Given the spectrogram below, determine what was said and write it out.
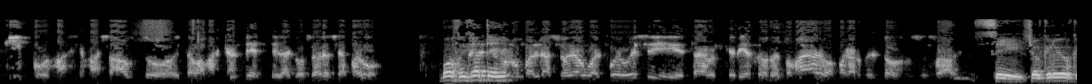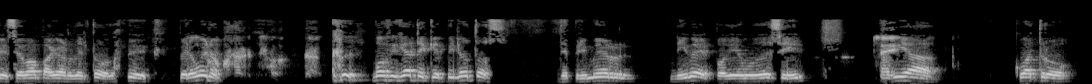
equipos, más, más autos, estaba más candente la cosa. Ahora se apagó. Vos fíjate, Con un baldazo de agua al fuego ese y están queriendo retomar o apagar del todo, no se sabe. sí, yo creo que se va a apagar del todo. Pero bueno, Vos fíjate que pilotos de primer nivel, podríamos decir, había cuatro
